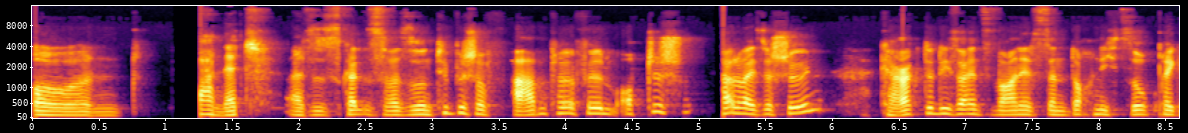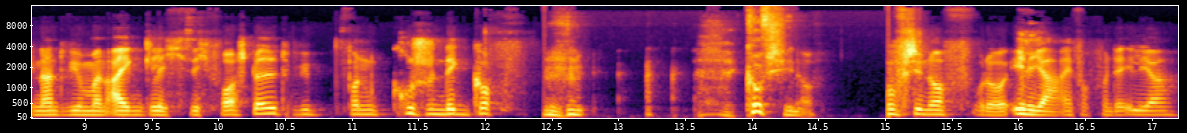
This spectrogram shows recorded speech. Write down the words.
Und war nett. Also es, kann, es war so ein typischer Abenteuerfilm, optisch teilweise schön. Charakterdesigns waren jetzt dann doch nicht so prägnant, wie man eigentlich sich vorstellt, wie von Khrushchenkov, Kufschinov. Kufshinov oder Ilya, einfach von der Ilya,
